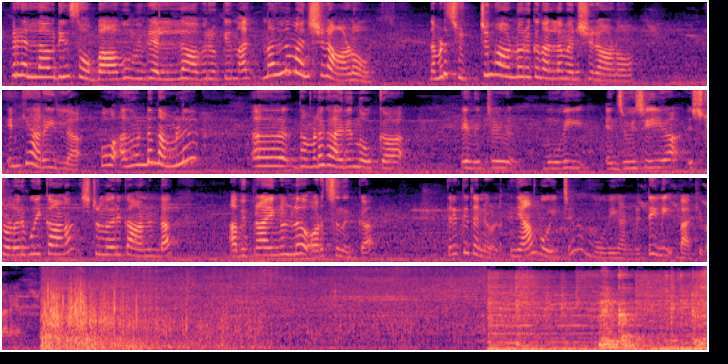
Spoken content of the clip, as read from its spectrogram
ഇവരെല്ലാവരുടെയും സ്വഭാവവും ഇവരെല്ലാവരും ഒക്കെ നല്ല മനുഷ്യരാണോ? നമ്മുടെ ചുറ്റും കാണുന്നവരൊക്കെ നല്ല മനുഷ്യരാണോ? എനിക്കറിയില്ല. അപ്പോൾ അതുകൊണ്ട് നമ്മൾ നമ്മുടെ കാര്യം നോക്കുക എന്നിട്ട് മൂവി എൻജോയ് ചെയ്യുക. ഇഷ്ടമുള്ളവർ പോയി കാണാം ഇഷ്ടമുള്ളവർ കാണണ്ട. അഭിപ്രായങ്ങളിൽ ഉറച്ചു നിൽക്കുക. ഇത്രയൊക്കെ തന്നെ ഉള്ളു. ഞാൻ പോയിട്ട് മൂവി കണ്ടിട്ട് ഇനി ബാക്കി പറയാം. Welcome to the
